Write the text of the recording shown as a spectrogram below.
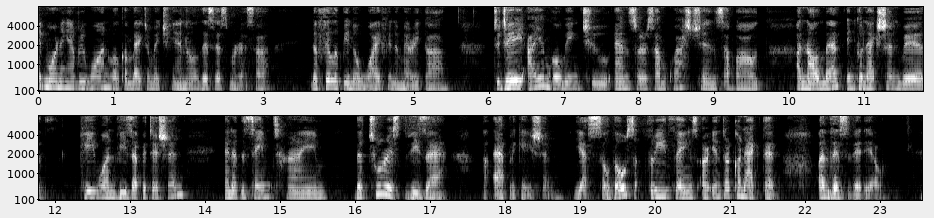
Good morning, everyone. Welcome back to my channel. This is Marissa, the Filipino wife in America. Today, I am going to answer some questions about annulment in connection with K1 visa petition and at the same time, the tourist visa uh, application. Yes, so those three things are interconnected on this video.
